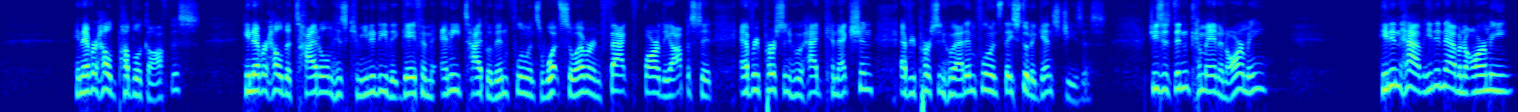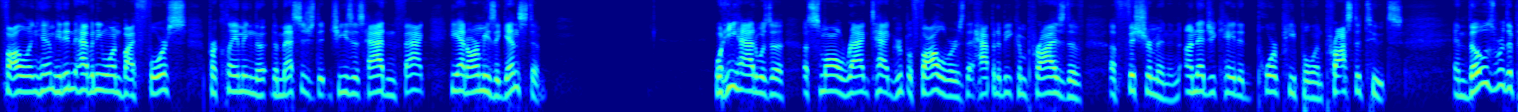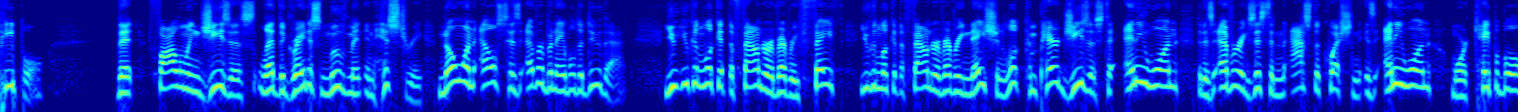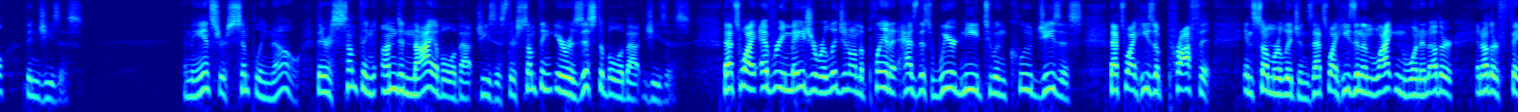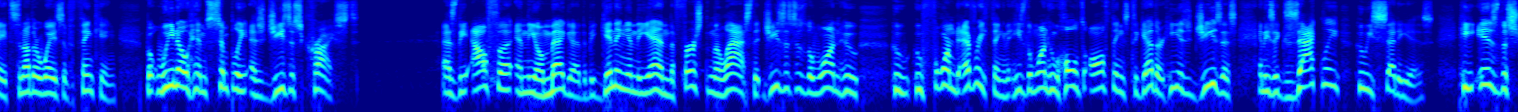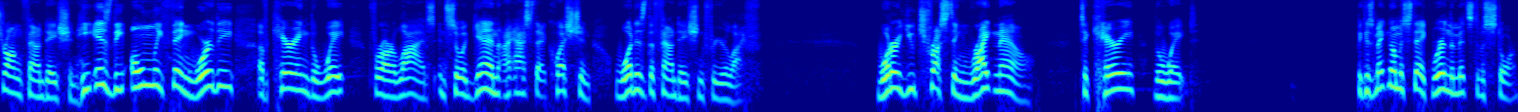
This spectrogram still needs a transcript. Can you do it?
he never held public office. He never held a title in his community that gave him any type of influence whatsoever. In fact, far the opposite. Every person who had connection, every person who had influence, they stood against Jesus. Jesus didn't command an army. He didn't have, he didn't have an army following him. He didn't have anyone by force proclaiming the, the message that Jesus had. In fact, he had armies against him. What he had was a, a small ragtag group of followers that happened to be comprised of, of fishermen and uneducated poor people and prostitutes. And those were the people that following Jesus led the greatest movement in history. No one else has ever been able to do that. You, you can look at the founder of every faith, you can look at the founder of every nation. Look, compare Jesus to anyone that has ever existed and ask the question is anyone more capable than Jesus? And the answer is simply no. There is something undeniable about Jesus. There's something irresistible about Jesus. That's why every major religion on the planet has this weird need to include Jesus. That's why he's a prophet in some religions. That's why he's an enlightened one in other, in other faiths and other ways of thinking. But we know him simply as Jesus Christ as the Alpha and the Omega, the beginning and the end, the first and the last, that Jesus is the one who, who, who formed everything, that He's the one who holds all things together. He is Jesus, and He's exactly who He said He is. He is the strong foundation. He is the only thing worthy of carrying the weight for our lives. And so, again, I ask that question what is the foundation for your life? What are you trusting right now to carry the weight? Because make no mistake, we're in the midst of a storm.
